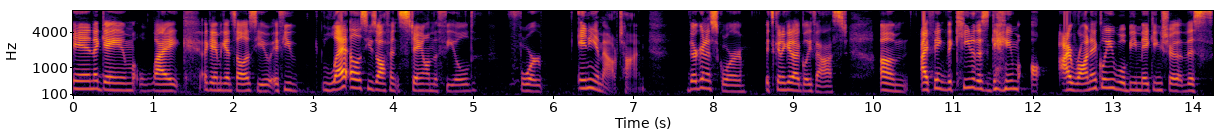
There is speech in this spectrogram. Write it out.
in a game like a game against LSU, if you let LSU's offense stay on the field for any amount of time, they're going to score. It's going to get ugly fast. Um, I think the key to this game, ironically, will be making sure that this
